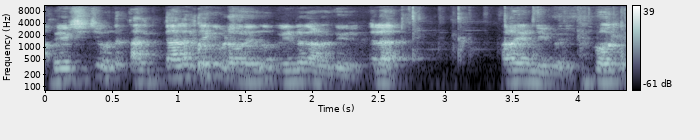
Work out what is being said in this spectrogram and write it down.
അപേക്ഷിച്ചുകൊണ്ട് തൽക്കാലത്തേക്ക് ഇവിടെ പറയുന്നു വീണ്ടും കാണേണ്ടി വരും. അല്ല? പറയേണ്ടി വരും. ഓക്കെ.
